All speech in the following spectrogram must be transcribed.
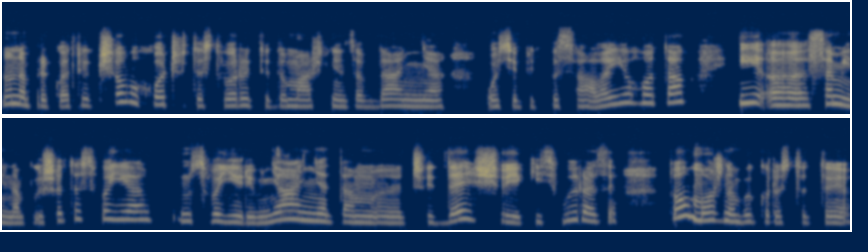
Ну, Наприклад, якщо ви хочете створити домашнє завдання, ось я підписала його так, і е, самі напишете своє, свої рівняння там, чи дещо, якісь вирази, то можна використати,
